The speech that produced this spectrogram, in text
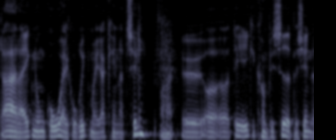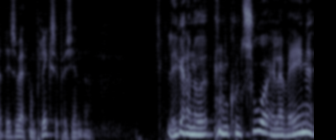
der er der ikke nogen gode algoritmer, jeg kender til. Nej. Øh, og, og det er ikke komplicerede patienter, det er svært komplekse patienter. Ligger der noget kultur eller vane,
